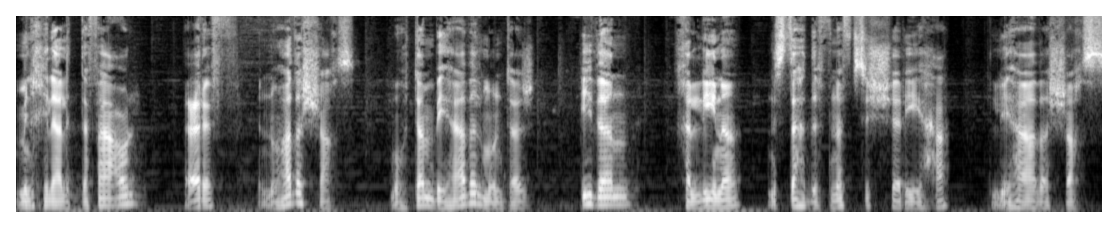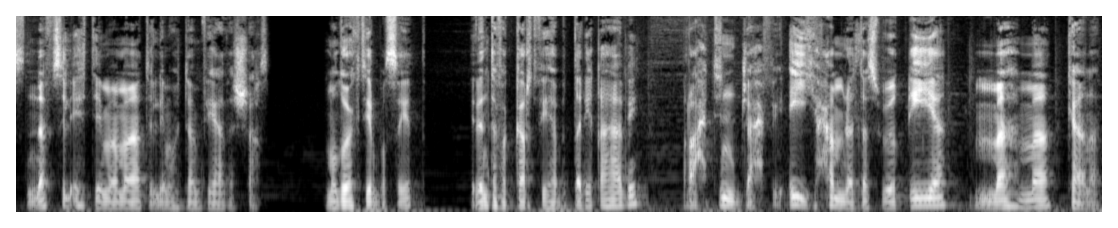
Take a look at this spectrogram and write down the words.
من خلال التفاعل عرف أنه هذا الشخص مهتم بهذا المنتج. إذا خلينا نستهدف نفس الشريحة لهذا الشخص نفس الاهتمامات اللي مهتم في هذا الشخص. الموضوع كتير بسيط. إذا أنت فكرت فيها بالطريقة هذه راح تنجح في أي حملة تسويقية مهما كانت.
